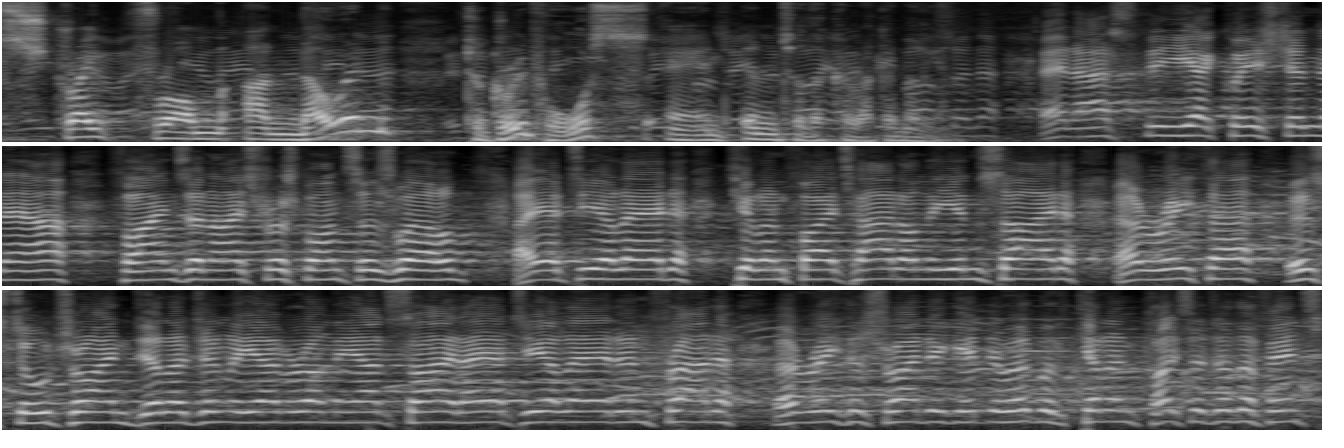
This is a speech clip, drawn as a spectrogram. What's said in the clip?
straight from unknown to group horse and into the Karaka Million and asks the uh, question now. Finds a nice response as well. Aotea Lad, Killen fights hard on the inside. Aretha is still trying diligently over on the outside. Aotea Lad in front. Aretha's trying to get to it with Killen closer to the fence.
